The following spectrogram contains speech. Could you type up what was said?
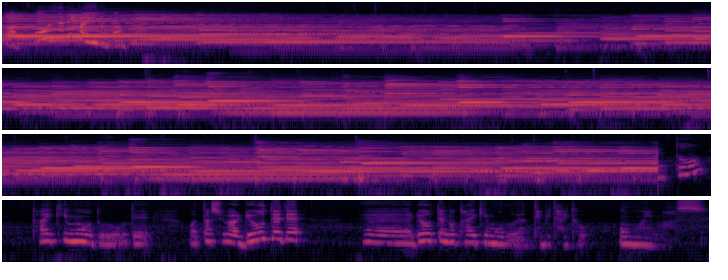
かこうやればいいのか。と待機モードで私は両手で、えー両手の待機モードをやってみたいと思います。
